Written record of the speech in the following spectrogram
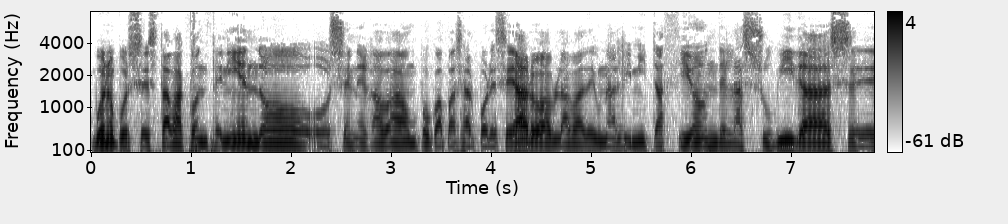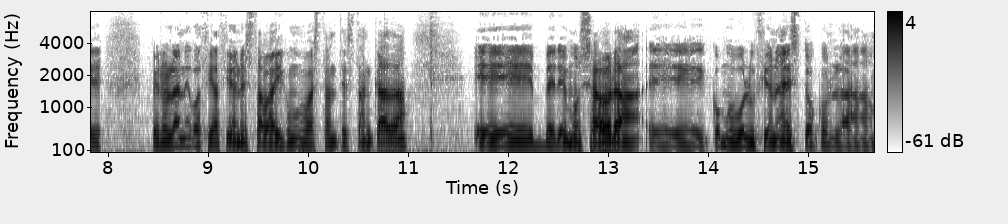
bueno, pues estaba conteniendo o, se negaba un poco a pasar por ese aro. Hablaba de una limitación de las subidas, eh, pero la negociación estaba ahí como bastante estancada. Eh, veremos ahora eh, cómo evoluciona esto con la,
